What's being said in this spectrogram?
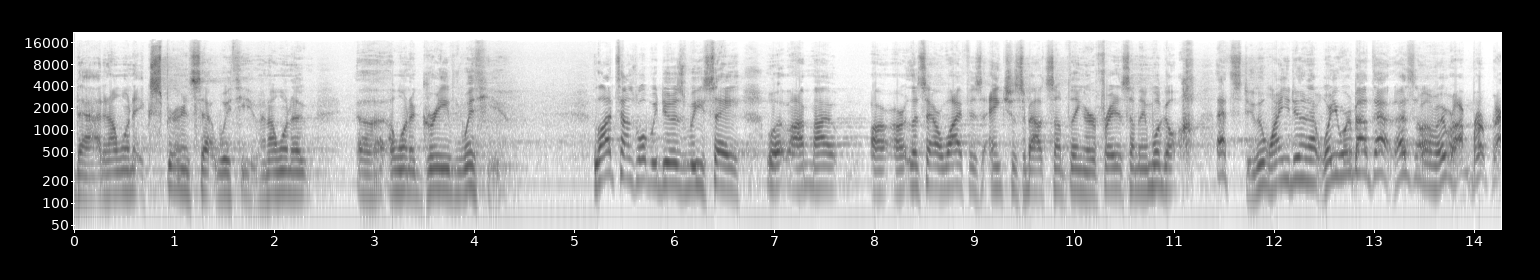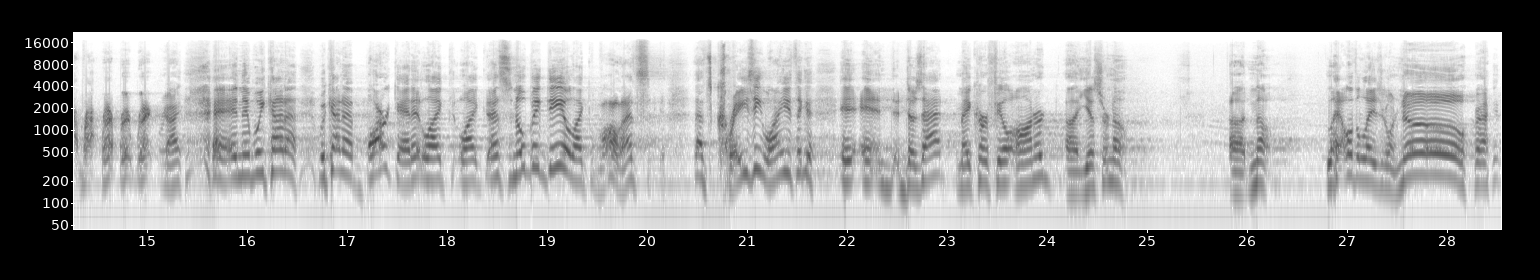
that and I want to experience that with you. And I want to uh, I want to grieve with you. A lot of times, what we do is we say, well, my, our, our, let's say our wife is anxious about something or afraid of something, we'll go, oh, that's stupid. Why are you doing that? What are you worried about that? That's right. And then we kind of we kind of bark at it like like that's no big deal. Like, oh, that's that's crazy. Why are you thinking? And does that make her feel honored? Uh, yes or no? Uh, no. All the ladies are going, no, right?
